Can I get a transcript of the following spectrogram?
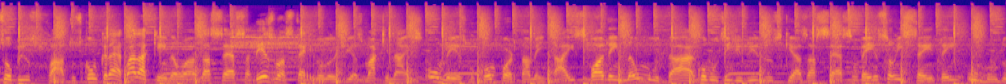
sobre os fatos concretos. Para quem não as acessa, mesmo as tecnologias maquinais ou mesmo comportamentais podem não mudar como os indivíduos que as acessam pensam e sentem o mundo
